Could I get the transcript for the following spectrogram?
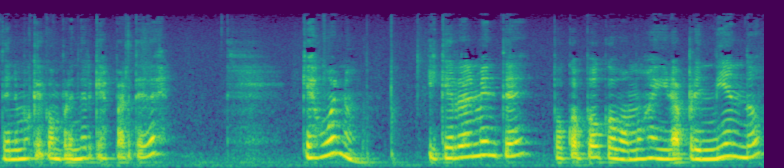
Tenemos que comprender que es parte de, que es bueno y que realmente poco a poco vamos a ir aprendiendo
